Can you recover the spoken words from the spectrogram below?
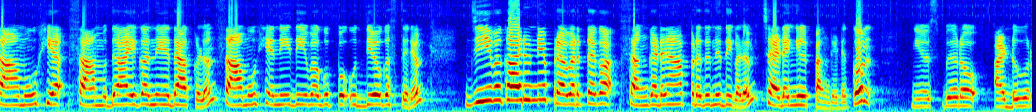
സാമൂഹ്യ സാമുദായിക നേതാക്കളും സാമൂഹ്യനീതി വകുപ്പ് ഉദ്യോഗസ്ഥരും ജീവകാരുണ്യ പ്രവർത്തക സംഘടനാ പ്രതിനിധികളും ചടങ്ങിൽ പങ്കെടുക്കും. News bureau Adoor.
